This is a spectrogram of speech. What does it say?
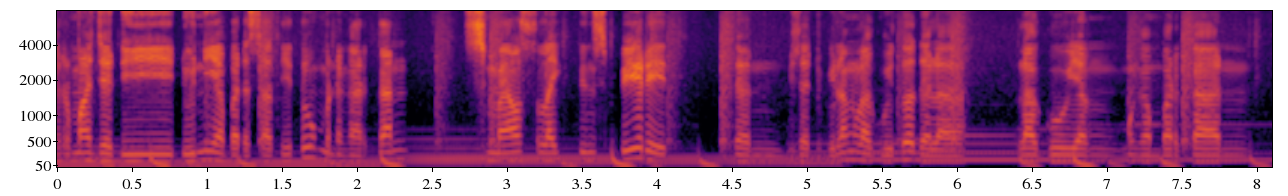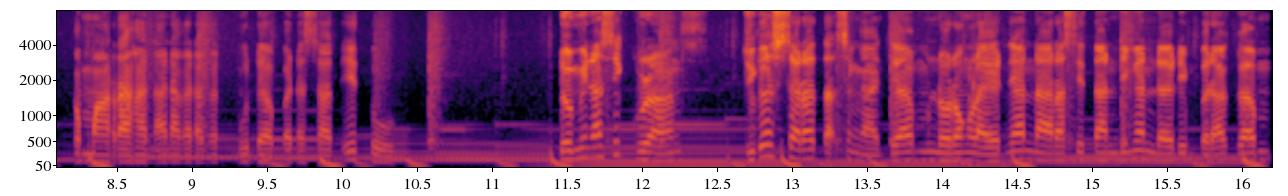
remaja di dunia pada saat itu mendengarkan Smells Like Teen Spirit dan bisa dibilang lagu itu adalah lagu yang menggambarkan kemarahan anak-anak muda pada saat itu. Dominasi grunge juga secara tak sengaja mendorong lahirnya narasi tandingan dari beragam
